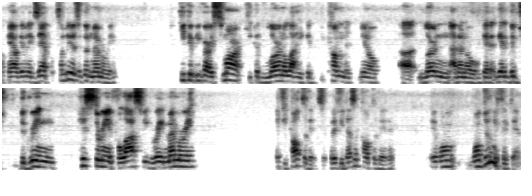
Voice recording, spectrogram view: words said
Okay, I'll give an example. Somebody who has a good memory, he could be very smart. He could learn a lot. He could become, you know, uh, learn. I don't know, get a, get a good degree in history and philosophy, great memory. If he cultivates it, but if he doesn't cultivate it, it won't won't do anything to him.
